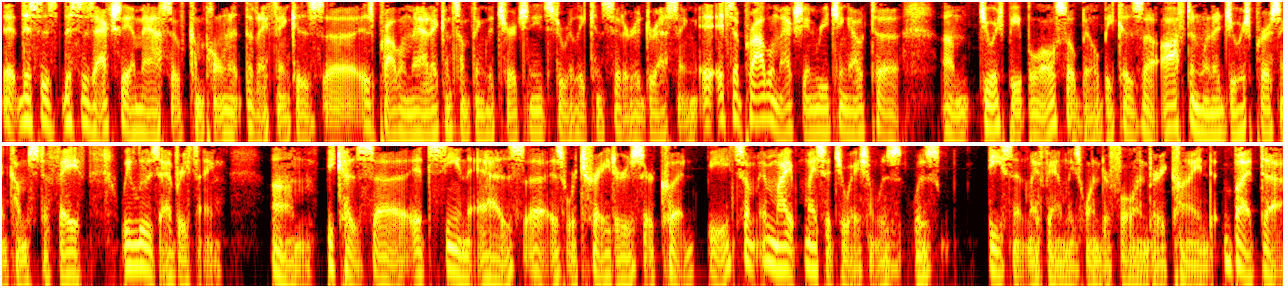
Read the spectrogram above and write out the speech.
this is this is actually a massive component that I think is uh, is problematic and something the church needs to really consider addressing. It's a problem actually in reaching out to um, Jewish people also, Bill, because uh, often when a Jewish person comes to faith, we lose everything. Um, because uh, it's seen as uh, as we're traitors or could be. Some in my my situation was was decent. My family's wonderful and very kind, but uh,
